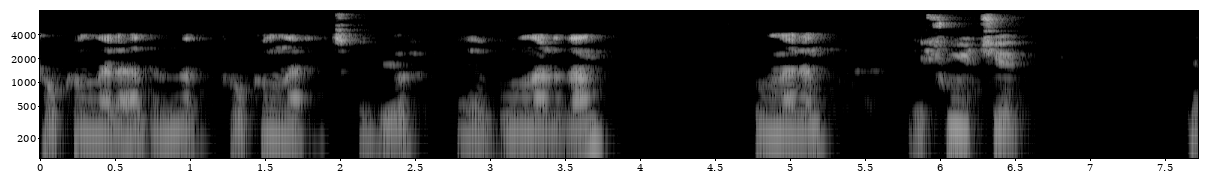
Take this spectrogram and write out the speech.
tokenları adında tokenlar çıkarıyor. E, bunlardan bunların e, şu üçü e,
